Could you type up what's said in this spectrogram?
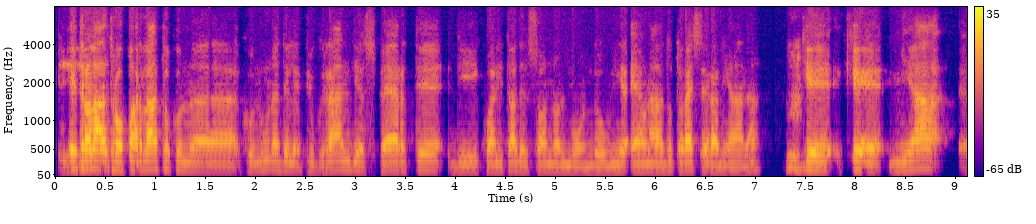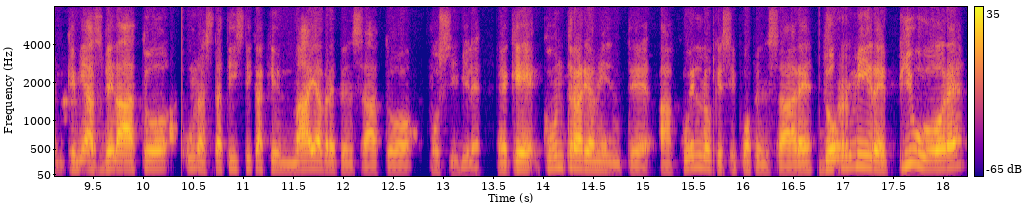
E tra l'altro ho parlato con, uh, con, una delle più grandi esperte di qualità del sonno al mondo, è una dottoressa iraniana, mm. che, che, mi ha, che, mi ha, svelato una statistica che mai avrei pensato possibile, è che contrariamente a quello che si può pensare, dormire più ore,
